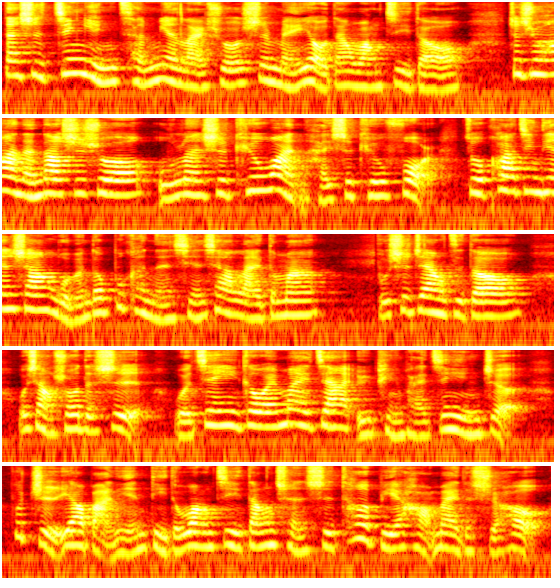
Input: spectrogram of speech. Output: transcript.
但是经营层面来说是没有淡旺季的哦。这句话难道是说，无论是 Q one 还是 Q four 做跨境电商，我们都不可能闲下来的吗？不是这样子的哦。我想说的是，我建议各位卖家与品牌经营者，不只要把年底的旺季当成是特别好卖的时候，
